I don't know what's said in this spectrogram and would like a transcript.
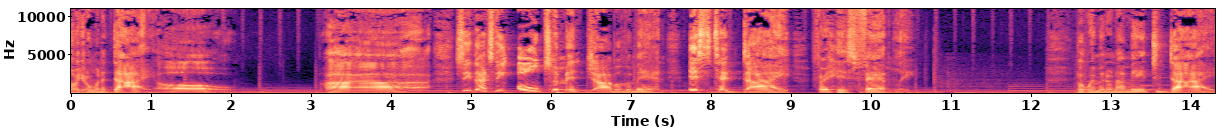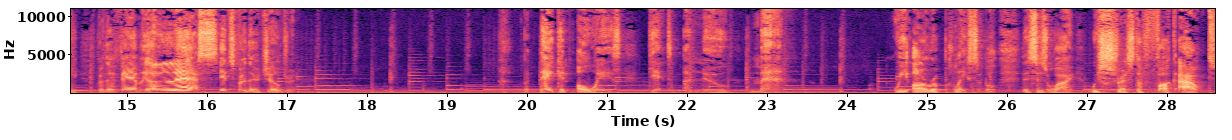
Oh, you don't want to die. Oh. Ah. See, that's the ultimate job of a man is to die for his family. But women are not made to die for their family unless it's for their children. But they can always get a new man. We are replaceable. This is why we stress the fuck out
